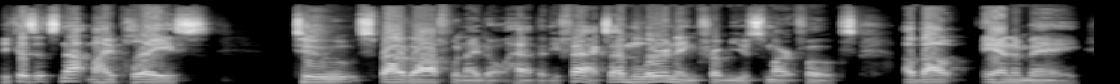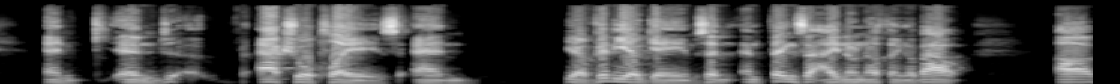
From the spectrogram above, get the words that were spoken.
because it's not my place to spout off when I don't have any facts. I'm learning from you smart folks about anime and and uh, actual plays and you know video games and and things that I know nothing about. Uh,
